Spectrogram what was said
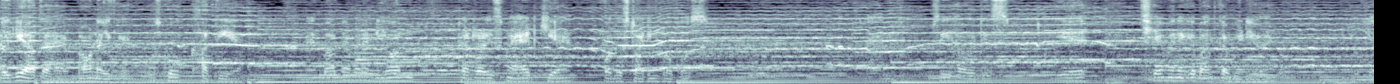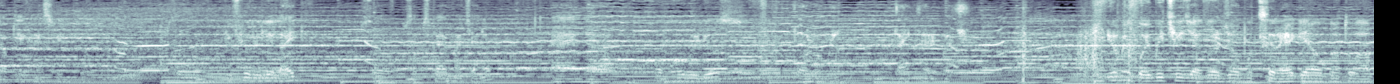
एलगे आता है ब्राउन एल्गे उसको खाती है। बाद में मैंने कटर इसमें ऐड किया है for the starting purpose see how it is ये छः महीने के बाद का वीडियो है कि आप देख रहे हैं so if you really like so subscribe my channel and for more videos follow me thank very much video में कोई भी चीज़ अगर जो मुझसे रह गया होगा तो आप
